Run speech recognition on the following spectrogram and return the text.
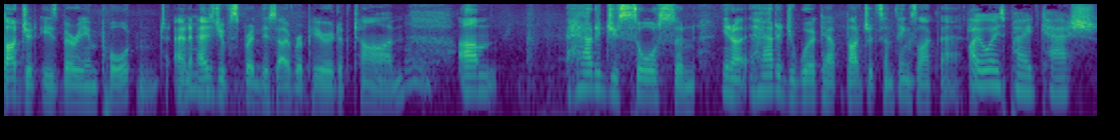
Budget is very important. And Mm. as you've spread this over a period of time, um, how did you source and, you know, how did you work out budgets and things like that? I always paid cash.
